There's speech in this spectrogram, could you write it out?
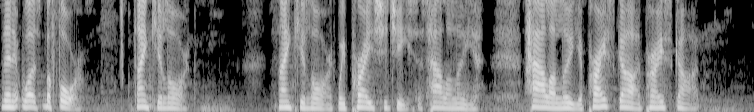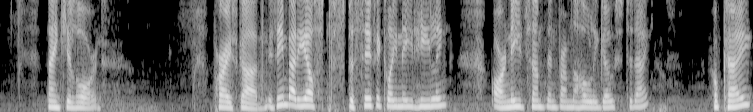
than it was before. Thank you, Lord. Thank you, Lord. We praise you, Jesus. Hallelujah. Hallelujah. Praise God. Praise God. Thank you, Lord. Praise God. Does anybody else specifically need healing or need something from the Holy Ghost today? Okay.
